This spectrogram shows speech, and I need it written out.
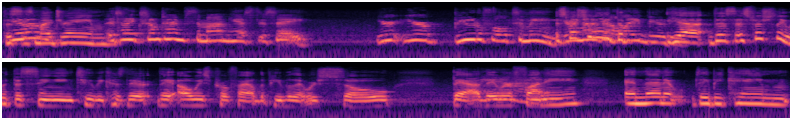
This is my dream. It's like sometimes the mom has to say, "You're you're beautiful to me. especially the LA beauty." yeah this especially with the singing too because they they always profiled the people that were so bad they were funny and then it they became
